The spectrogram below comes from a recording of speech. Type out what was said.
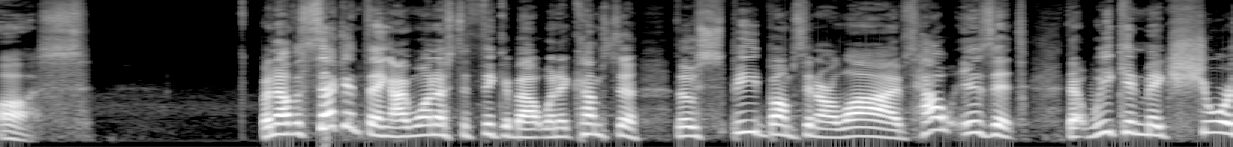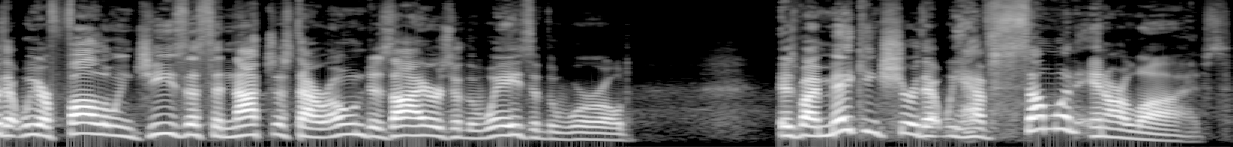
us. But now, the second thing I want us to think about when it comes to those speed bumps in our lives, how is it that we can make sure that we are following Jesus and not just our own desires or the ways of the world? Is by making sure that we have someone in our lives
